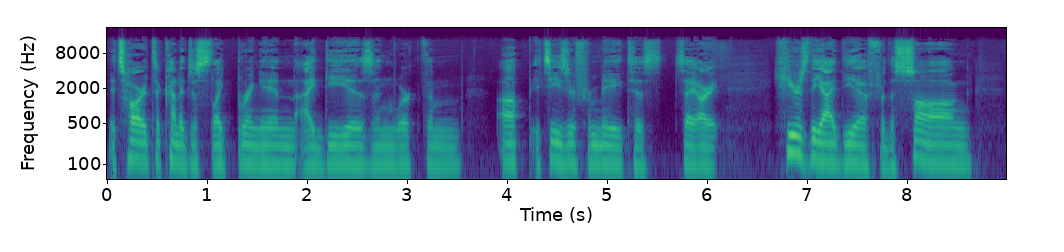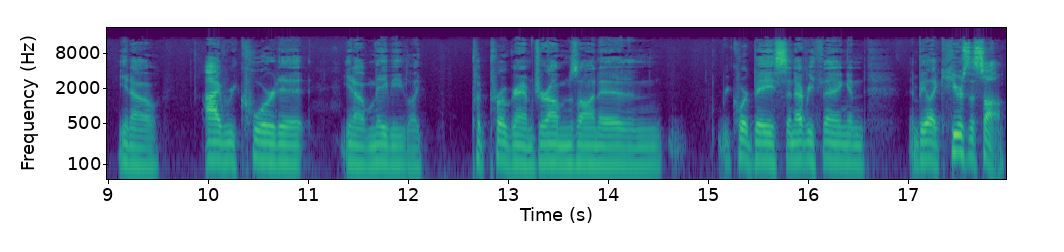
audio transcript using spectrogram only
it's hard to kind of just like bring in ideas and work them up. It's easier for me to say, all right, here's the idea for the song, you know, I record it, you know, maybe like put program drums on it and record bass and everything and and be like here's the song.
